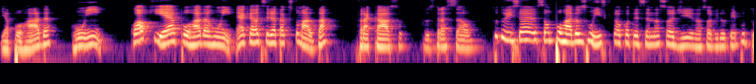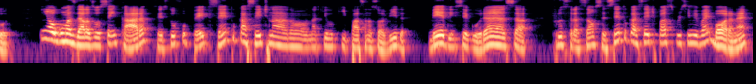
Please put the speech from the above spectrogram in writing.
e a porrada ruim. Qual que é a porrada ruim? É aquela que você já está acostumado, tá? Fracasso, frustração, tudo isso é, são porradas ruins que estão acontecendo na sua, dia, na sua vida o tempo todo. Em algumas delas você encara, você estufa o peito, senta o cacete na, no, naquilo que passa na sua vida. Medo, insegurança, frustração. Você senta o cacete, passa por cima e vai embora, né?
